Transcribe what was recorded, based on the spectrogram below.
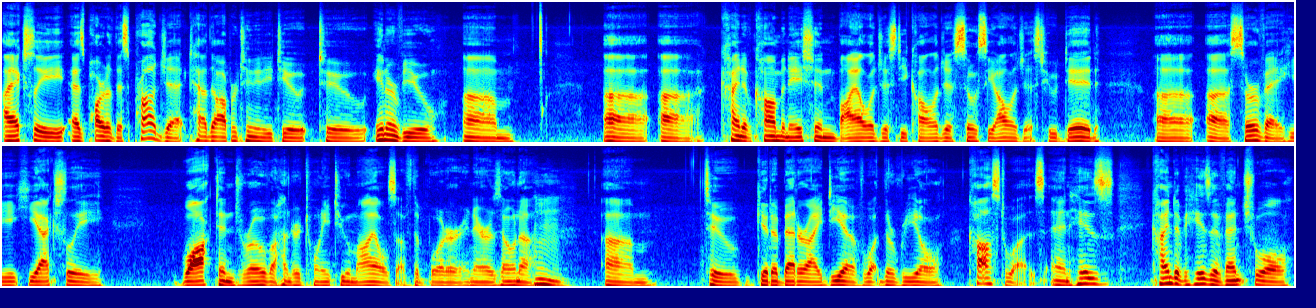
I actually, as part of this project, had the opportunity to to interview um, uh, a kind of combination biologist, ecologist, sociologist who did uh, a survey. He he actually walked and drove 122 miles of the border in Arizona um, to get a better idea of what the real cost was. And his kind of his eventual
